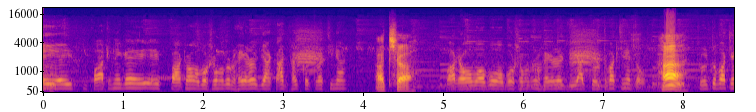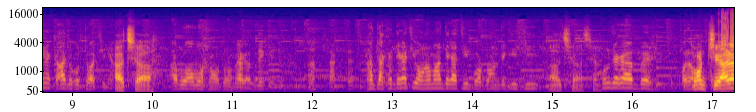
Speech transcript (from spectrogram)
এই এই পাটা নিয়ে এই পাটা অবসর মতন হয়ে গেল যা কাজ ফাজ করতে পারছি না। আচ্ছা। পাটা অব হয়ে গেল দিয়ে আর চলতে পারছি না তো। হ্যাঁ। চলতে পারছি না কাজও করতে পারছি না। আচ্ছা। আবার অবসমতন হয়ে গেল। হ্যাঁ? হ্যাঁ ডাক্তার দেখাচ্ছি অনমা দেখাচ্ছি বর্তমান দেখিয়েছি। আচ্ছা আচ্ছা। কোন জায়গায় বেশ তোমার চেহারা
